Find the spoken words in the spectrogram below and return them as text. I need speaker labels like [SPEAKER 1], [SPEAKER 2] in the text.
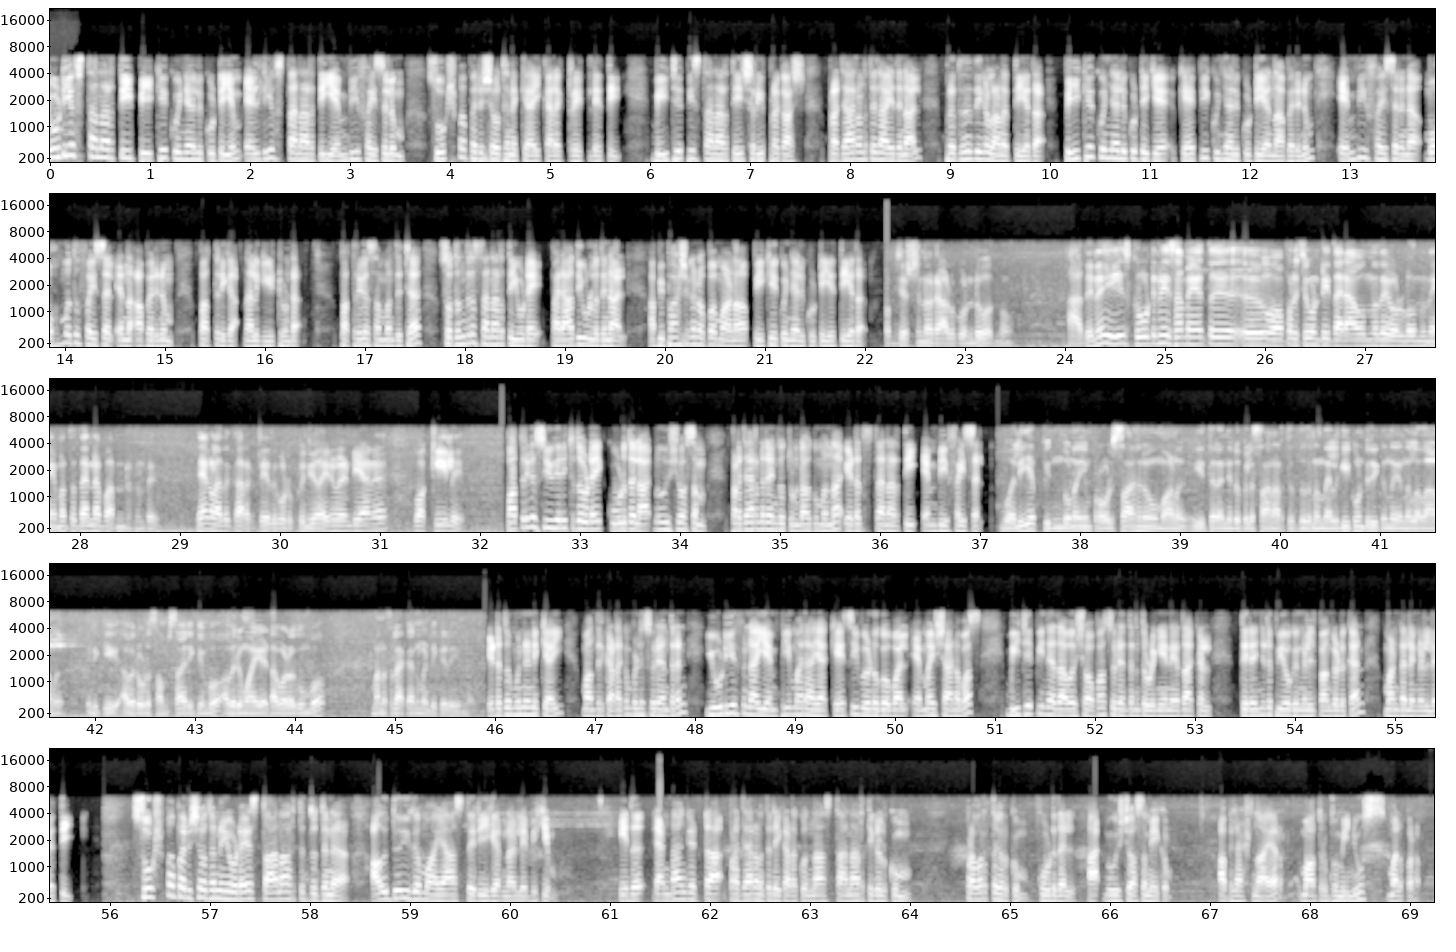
[SPEAKER 1] U D F സ്ഥാനാർത്ഥി P K കുഞ്ഞാലിക്കുട്ടിയും L D F സ്ഥാനാർത്ഥി എം ബി ഫൈസലും സൂക്ഷ്മ പരിശോധനയ്ക്കായി കലക്ട്രേറ്റിലെത്തി. ബി ജെ പി സ്ഥാനാർത്ഥി ശ്രീപ്രകാശ് പ്രചാരണത്തിലായതിനാൽ പ്രതിനിധികളാണ് എത്തിയത് പി കെ കുഞ്ഞാലിക്കുട്ടിക്ക് കെ പി കുഞ്ഞാലിക്കുട്ടി എന്ന അപരനും എം ബി ഫൈസലിന് മുഹമ്മദ് ഫൈസൽ എന്ന അപരനും പത്രിക നൽകിയിട്ടുണ്ട്. പത്രിക സംബന്ധിച്ച് സ്വതന്ത്ര സ്ഥാനാർത്ഥിയുടെ പരാതിയുള്ളതിനാൽ അഭിഭാഷകനൊപ്പമാണ് പി കെ കുഞ്ഞാലിക്കുട്ടി എത്തിയത്.
[SPEAKER 2] ഒബ്ജക്ഷൻ ഒരാൾ കൊണ്ടുവന്നു. അതിന് ഈ സ്ക്രൂട്ടിനി സമയത്ത് ഓപ്പർച്യൂണിറ്റി തരാവുന്നതേ ഉള്ളൂ എന്ന് നിയമത്തിൽ തന്നെ പറഞ്ഞിട്ടുണ്ട്. ഞങ്ങളത് കറക്റ്റ് ചെയ്ത് കൊടുക്കുകയും ചെയ്തു. അതിനു വേണ്ടിയാണ് വക്കീൽ
[SPEAKER 1] പത്രിക സ്വീകരിച്ചതോടെ കൂടുതൽ ആത്മവിശ്വാസം പ്രചാരണ രംഗത്തുണ്ടാകുമെന്ന ഇടത് സ്ഥാനാർത്ഥി എം ബി ഫൈസൽ.
[SPEAKER 3] വലിയ പിന്തുണയും പ്രോത്സാഹനവുമാണ് ഈ തെരഞ്ഞെടുപ്പിലെ സ്ഥാനാർത്ഥിത്വത്തിന് നൽകിക്കൊണ്ടിരിക്കുന്നത് എന്നുള്ളതാണ് എനിക്ക് അവരോട് സംസാരിക്കുമ്പോൾ അവരുമായി ഇടപഴകുമ്പോൾ മനസ്സിലാക്കാൻ വേണ്ടി കഴിയുന്നത്
[SPEAKER 1] ഇടതുമുന്നണിക്കായി മന്ത്രി കടകംപള്ളി സുരേന്ദ്രൻ യു ഡി എഫിനായി M പിമാരായ K C Venugopal M I Shanavas B J P നേതാവ് ശോഭാ സുരേന്ദ്രൻ തുടങ്ങിയ നേതാക്കൾ തിരഞ്ഞെടുപ്പ് യോഗങ്ങളിൽ പങ്കെടുക്കാൻ മണ്ഡലങ്ങളിലെത്തി. സൂക്ഷ്മ പരിശോധനയോടെ സ്ഥാനാർത്ഥിത്വത്തിന് ഔദ്യോഗികമായ സ്ഥിരീകരണം ലഭിക്കും. ഇത് രണ്ടാം ഘട്ട പ്രചാരണത്തിലേക്ക് കടക്കുന്ന സ്ഥാനാർത്ഥികൾക്കും പ്രവർത്തകർക്കും കൂടുതൽ ആത്മവിശ്വാസമേകും. അഭിലാഷ് നായർ മാതൃഭൂമി ന്യൂസ് മലപ്പുറം.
